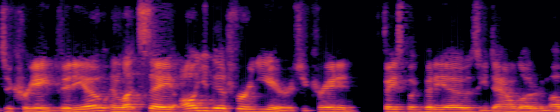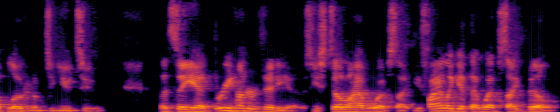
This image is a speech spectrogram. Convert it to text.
to create video. And let's say all you did for a year is you created Facebook videos, you downloaded them, uploaded them to YouTube. Let's say you had 300 videos, you still don't have a website. You finally get that website built.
